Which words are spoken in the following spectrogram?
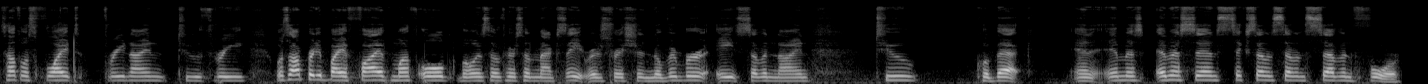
Southwest Flight 3923 was operated by a five month old Boeing 737 MAX 8, registration November 879 to Quebec, and MS, MSN 67774.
